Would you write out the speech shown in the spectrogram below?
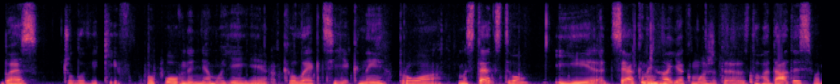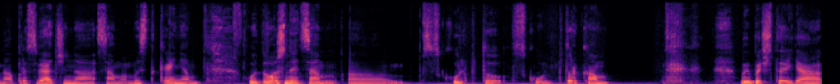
без чоловіків. Поповнення моєї колекції книг про мистецтво І ця книга, як можете здогадатись, вона присвячена саме мисткиням, художницям, е, скульпту- скульпторкам. Вибачте, я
